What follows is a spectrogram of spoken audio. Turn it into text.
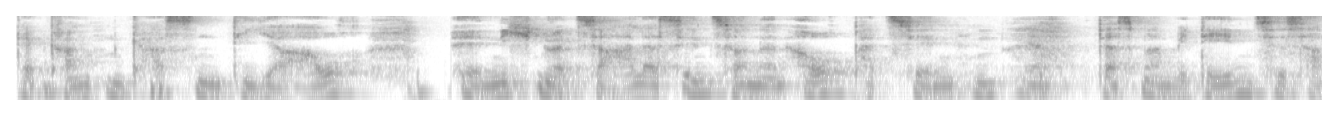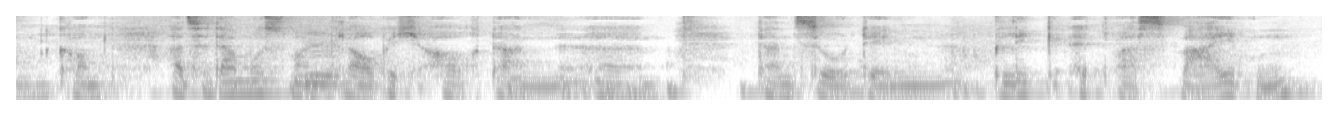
der Krankenkassen, die ja auch äh, nicht nur Zahler sind, sondern auch Patienten, ja. dass man mit denen zusammenkommt. Also da muss man, mhm. glaube ich, auch dann, äh, dann so den Blick etwas weiten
